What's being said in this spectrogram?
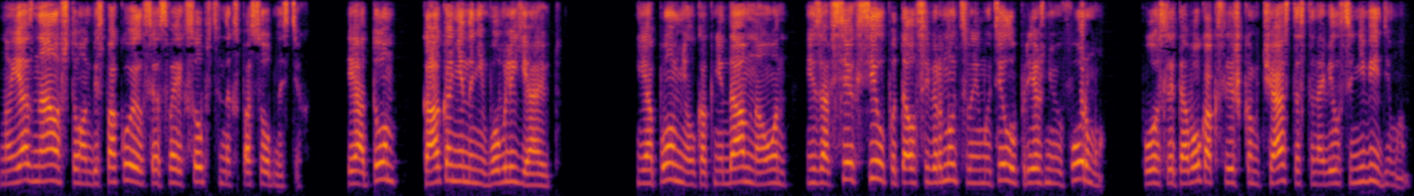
Но я знал, что он беспокоился о своих собственных способностях и о том, как они на него влияют. Я помнил, как недавно он изо всех сил пытался вернуть своему телу прежнюю форму после того, как слишком часто становился невидимым.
